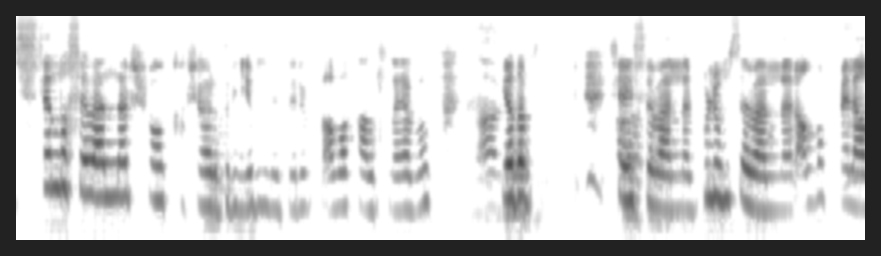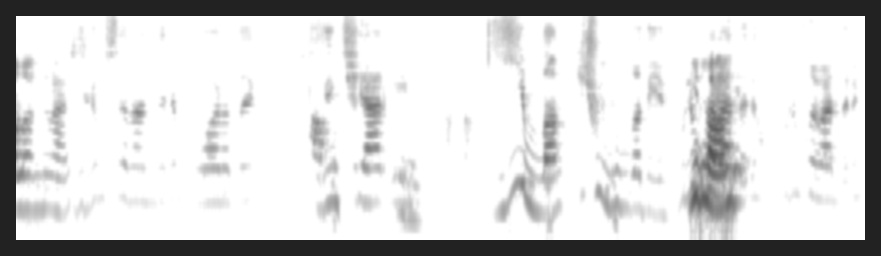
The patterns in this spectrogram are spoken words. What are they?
Stella sevenler şu an kaşardır yemin ederim. Ama. Abi Ya da şey sevenler, Bloom sevenler. Allah belalarını versin. Bloom sevenlerin bu arada linç yer miyim? Yiyeyim lan. Hiç umurumda değil. Bloom Yi lan. sevenlerin, Bloom sevenlerin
